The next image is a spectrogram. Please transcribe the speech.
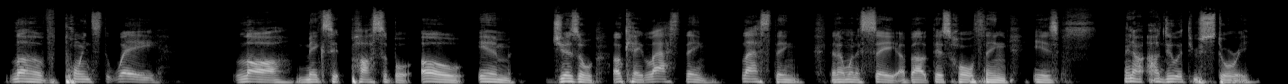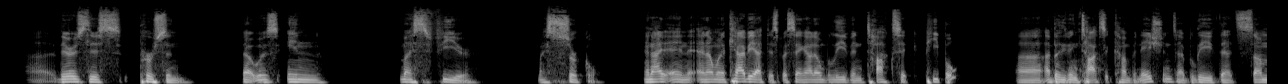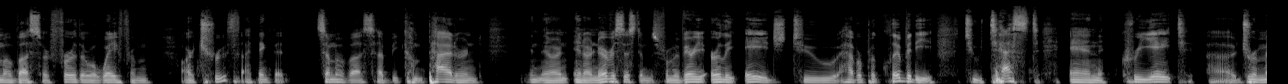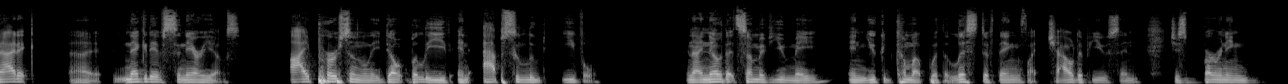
love points the way law makes it possible oh m jizzle okay last thing last thing that I want to say about this whole thing is, and I'll, I'll do it through story. Uh, there's this person that was in my sphere, my circle. And I, and, and I want to caveat this by saying I don't believe in toxic people. Uh, I believe in toxic combinations. I believe that some of us are further away from our truth. I think that some of us have become patterned in our, in our nervous systems from a very early age to have a proclivity to test and create uh, dramatic uh, negative scenarios. I personally don't believe in absolute evil. And I know that some of you may, and you could come up with a list of things like child abuse and just burning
